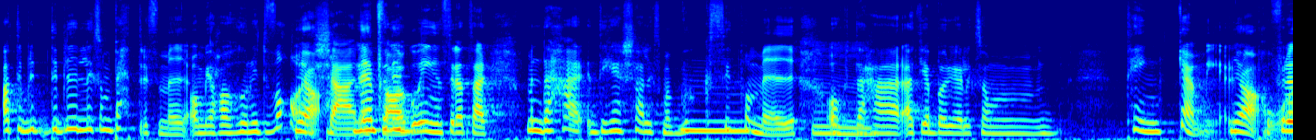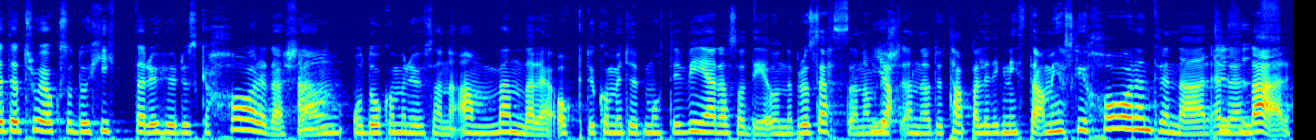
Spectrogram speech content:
att det blir, det blir liksom bättre för mig om jag har hunnit vara Ja, kär nej, ett tag det- och inser att så här, men det här det är en kärlek som har vuxit Mm. på mig och det här att jag börjar liksom tänka mer Ja, på. för att jag tror också då hittar du hur du ska ha det där sen Ja. och då kommer du sen använda det och du kommer typ motiveras av det under processen om Ja. du känner att du tappar lite gnista. Men jag ska ju ha den till den där eller den Precis. där.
